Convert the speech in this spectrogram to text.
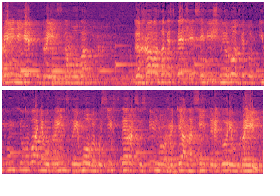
Україні є українська мова. Держава забезпечує всебічний розвиток і функціонування української мови в усіх сферах суспільного життя на всій території України.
